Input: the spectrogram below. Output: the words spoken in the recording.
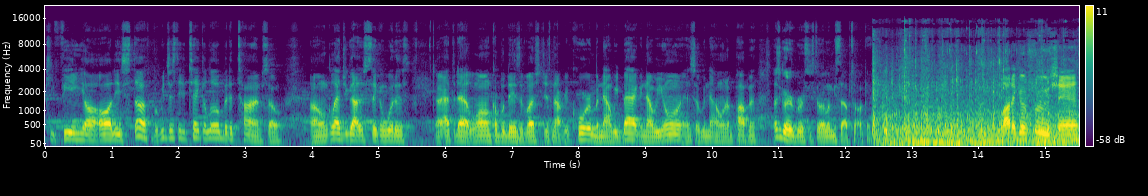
keep feeding y'all all these stuff, but we just need to take a little bit of time. So uh, I'm glad you guys are sticking with us. Uh, after that long couple days of us just not recording, but now we back and now we on, and so we now on and popping. Let's go to the grocery store. Let me stop talking. A lot of good food, Shan.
